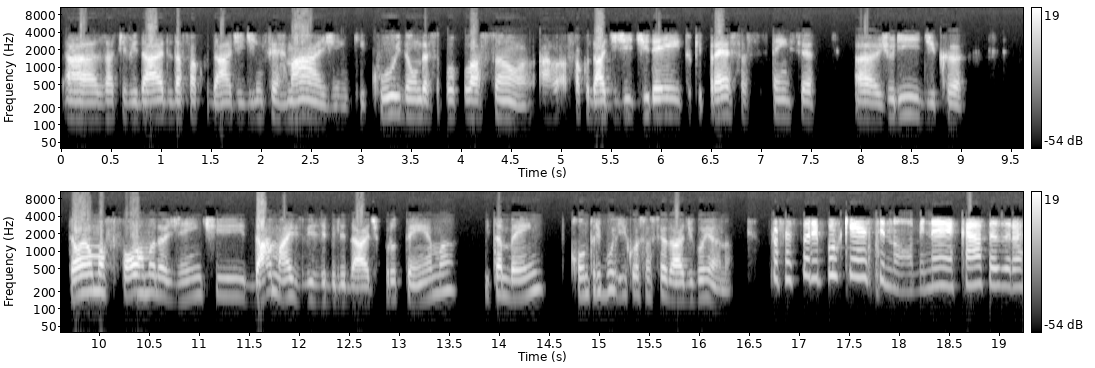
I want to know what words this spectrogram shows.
as atividades da faculdade de enfermagem, que cuidam dessa população, a, faculdade de direito, que presta assistência uh, jurídica. Então, é uma forma da gente dar mais visibilidade para o tema e também contribuir com a sociedade goiana. Professor, e por que esse nome, né? Cátedra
